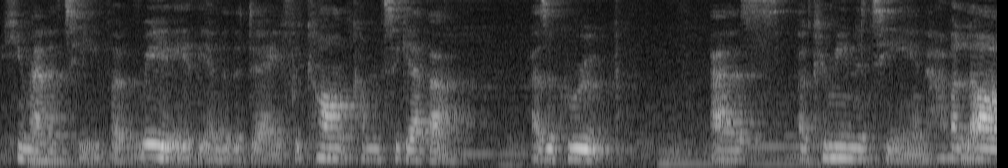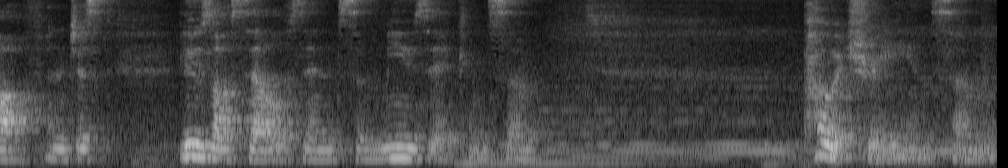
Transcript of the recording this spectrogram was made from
humanity. But really at the end of the day if we can't come together as a group as a community and have a laugh and just lose ourselves in some music and some poetry and some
